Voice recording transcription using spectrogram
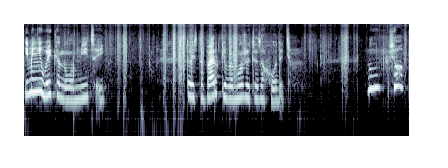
І мені викинуло мій цей. Тобто тепер ви можете заходити. Ну, все, пока.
